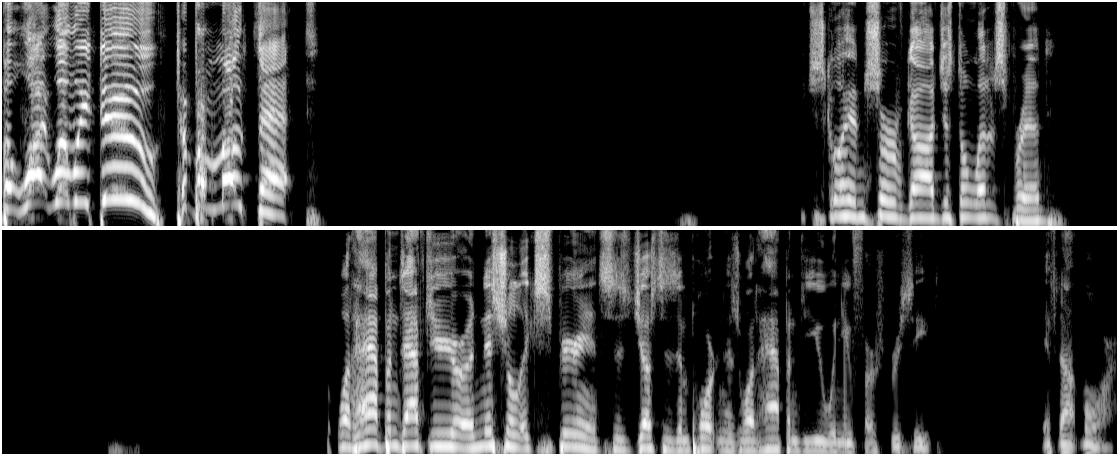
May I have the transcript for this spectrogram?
But what will we do to promote that? Just go ahead and serve God, just don't let it spread. What happens after your initial experience is just as important as what happened to you when you first received if not more.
